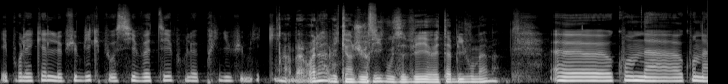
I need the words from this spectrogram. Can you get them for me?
et pour lesquels le public peut aussi voter pour le prix du public. Ah bah voilà, avec un jury que vous avez euh, établi vous-même? Euh, qu'on a, qu'on a,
